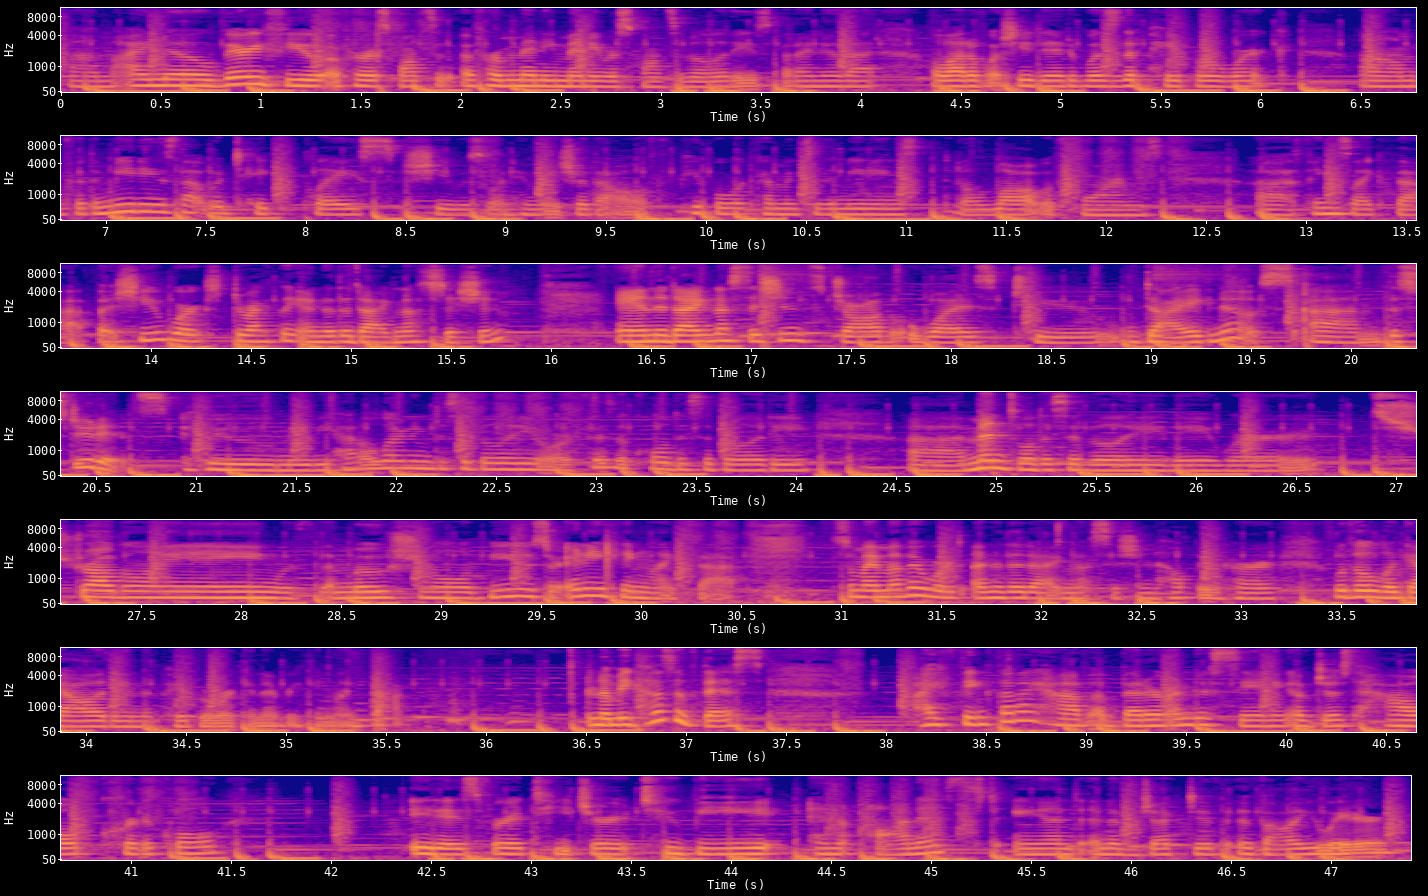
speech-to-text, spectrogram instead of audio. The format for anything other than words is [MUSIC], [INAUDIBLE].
Um, I know very few of her responsi- of her many many responsibilities, but I know that a lot of what she did was the paperwork um, for the meetings that would take place. She was one who made sure that all of the people were coming to the meetings. Did a lot with forms, uh, things like that. But she worked directly under the diagnostician, and the diagnostician's job was to diagnose um, the students who maybe had a learning disability or a physical disability, uh, mental disability, they were struggling with emotional abuse or anything like that. So my mother worked under the diagnostician, helping her with the legality and the paperwork and everything like that. Now, because of this, I think that I have a better understanding of just how critical it is for a teacher to be an honest and an objective evaluator.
